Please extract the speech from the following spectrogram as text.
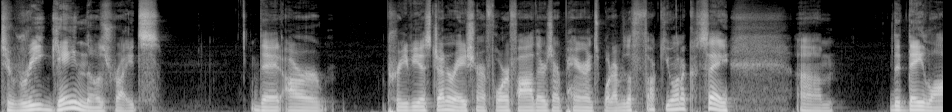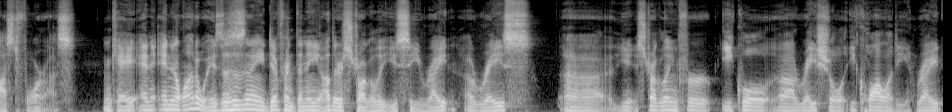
to regain those rights that our previous generation, our forefathers, our parents, whatever the fuck you want to say, um, that they lost for us. Okay. And, and in a lot of ways, this isn't any different than any other struggle that you see, right? A race uh, you know, struggling for equal uh, racial equality, right?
